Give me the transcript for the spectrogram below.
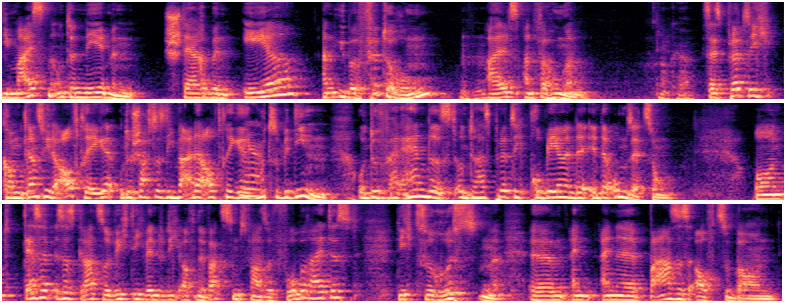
die meisten Unternehmen sterben eher an Überfütterung mhm. als an Verhungern. Okay. Das heißt, plötzlich kommen ganz viele Aufträge und du schaffst es nicht mehr, alle Aufträge ja. gut zu bedienen. Und du handelst und du hast plötzlich Probleme in der, in der Umsetzung. Und deshalb ist es gerade so wichtig, wenn du dich auf eine Wachstumsphase vorbereitest, dich zu rüsten, ähm, ein, eine Basis aufzubauen.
